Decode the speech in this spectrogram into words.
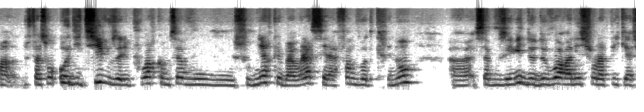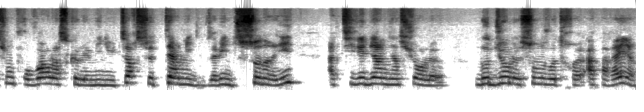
euh, de façon auditive, vous allez pouvoir comme ça vous, vous souvenir que bah, voilà, c'est la fin de votre créneau. Euh, ça vous évite de devoir aller sur l'application pour voir lorsque le minuteur se termine. Vous avez une sonnerie. Activez bien, bien sûr, l'audio, le, son de votre appareil.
